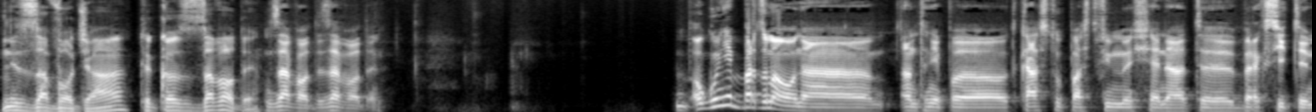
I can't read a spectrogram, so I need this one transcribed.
Nie z zawodzia, tylko z zawody. Zawody, zawody. Ogólnie bardzo mało na antenie podcastu pastwimy się nad Brexitem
